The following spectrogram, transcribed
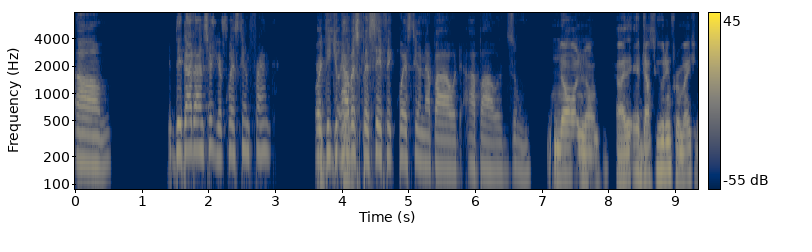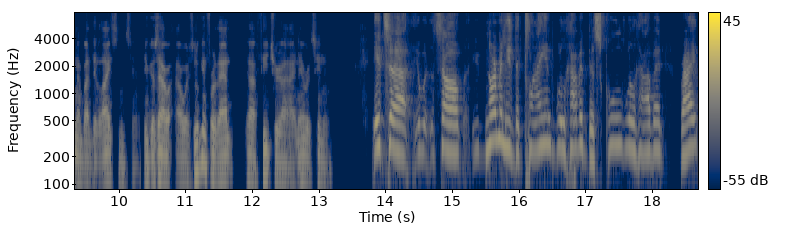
Um, did that answer your question, Frank? Or did you have a specific question about about Zoom? No, no. Uh, that's good information about the licensing because I, I was looking for that uh, feature. I, I never seen it. It's a so normally the client will have it, the school will have it, right?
